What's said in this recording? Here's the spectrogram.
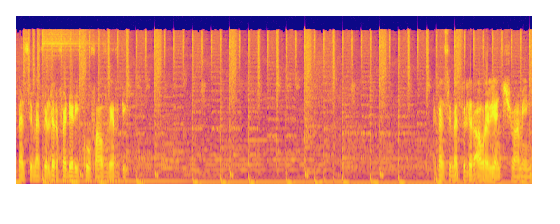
defensive midfielder Federico Valverde. Defensive midfielder Aurelian Chouameni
